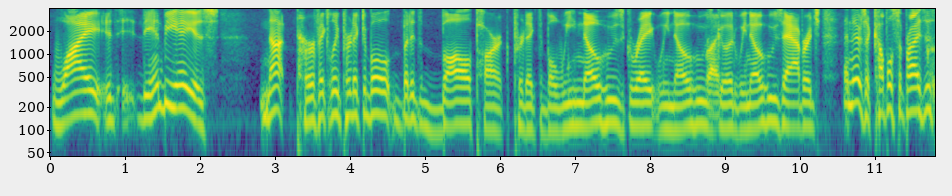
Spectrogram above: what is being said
Why it, it, the NBA is not perfectly predictable, but it's ballpark predictable. We know who's great, we know who's right. good, we know who's average, and there's a couple surprises.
